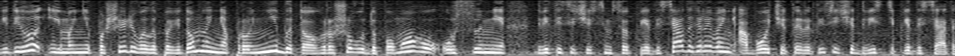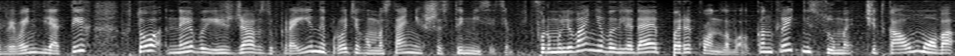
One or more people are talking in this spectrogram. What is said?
Від його імені поширювали повідомлення про нібито грошову допомогу у сумі 2750 гривень або 4250 гривень для тих, хто не виїжджав з України протягом останніх шести місяців. Формулювання виглядає переконливо: конкретні суми, чітка умова,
